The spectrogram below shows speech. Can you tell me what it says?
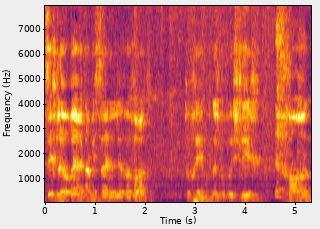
צריך לעורר את עם ישראל, הלבבות פתוחים. הקדוש ברוך הוא השליך, נכון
